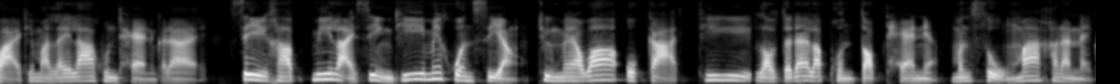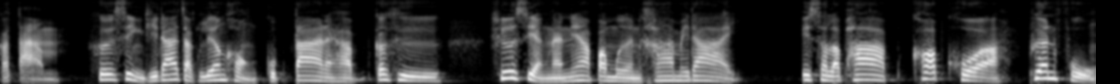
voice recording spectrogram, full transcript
ฝ่ายที่มาไล่ล่าคุณแทนก็ได้ 4. ครับ มีหลายสิ่งที่ไม่ควรเสี่ยง ถึงแม้ว่าโอกาสที่เราจะได้รับผลตอบแทนเนี่ยมันสูงมากขนาดไหนก็ตาม คือสิ่งที่ได้จากเรื่องของกุปต้านะครับ ก็คือชื่อเสียงนั้นเนี่ยประเมินค่าไม่ได้ อิสรภาพ ครอบครัว เพื่อนฝูง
